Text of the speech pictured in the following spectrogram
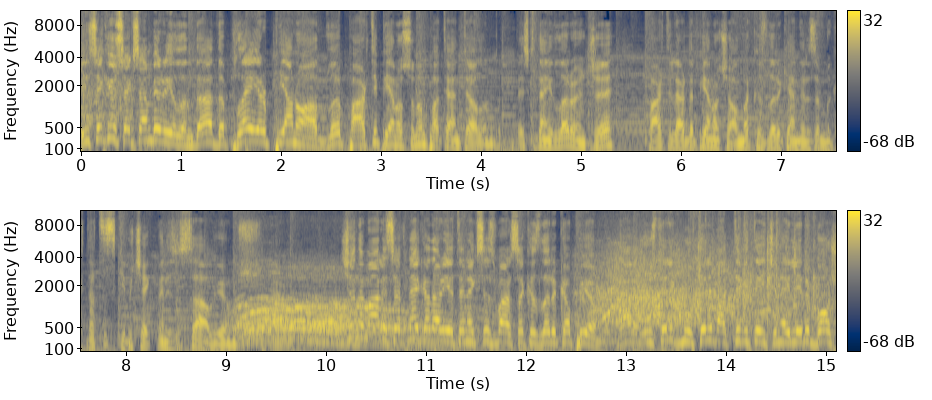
1881 yılında The Player Piano adlı parti piyanosunun patenti alındı. Eskiden yıllar önce partilerde piyano çalma kızları kendinize mıknatıs gibi çekmenizi sağlıyormuş. Evet. Şimdi maalesef ne kadar yeteneksiz varsa kızları kapıyor. Yani üstelik muhtelif aktivite için elleri boş.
